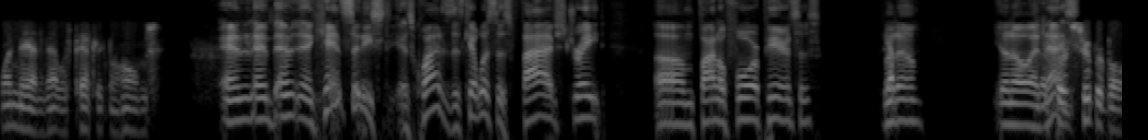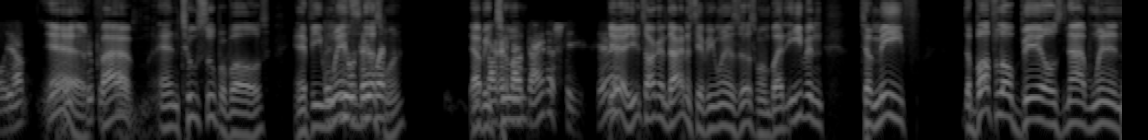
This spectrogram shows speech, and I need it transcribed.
One man, and that was Patrick Mahomes. And and and, and Kansas City, as quiet as this, what's this? Five straight um, Final Four appearances for yep. them. You know, and that's first Super Bowl. Yep. Yeah, five Bowl. and two Super Bowls. And if he wins this win, one, that'll be two. dynasty. Yeah. yeah, you're talking dynasty if he wins this one. But even to me, the Buffalo Bills not winning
